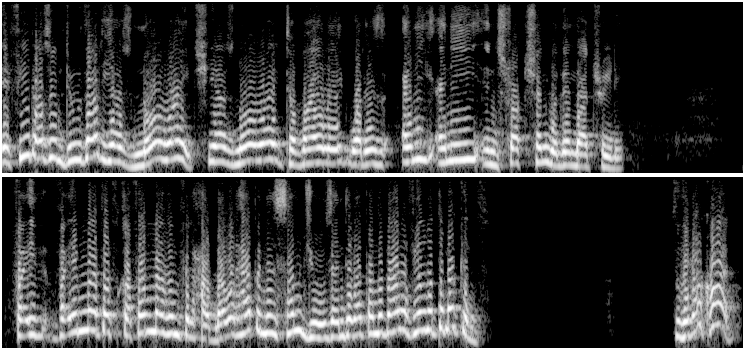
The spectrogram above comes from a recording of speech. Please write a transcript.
If he doesn't do that, he has no right. She has no right to violate what is any any instruction within that treaty. فَإِمَّا تَثْقَفَنَّهُمْ فِي الْحَرْبِ Now what happened is some Jews ended up on the battlefield with the Meccans. So they got caught.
